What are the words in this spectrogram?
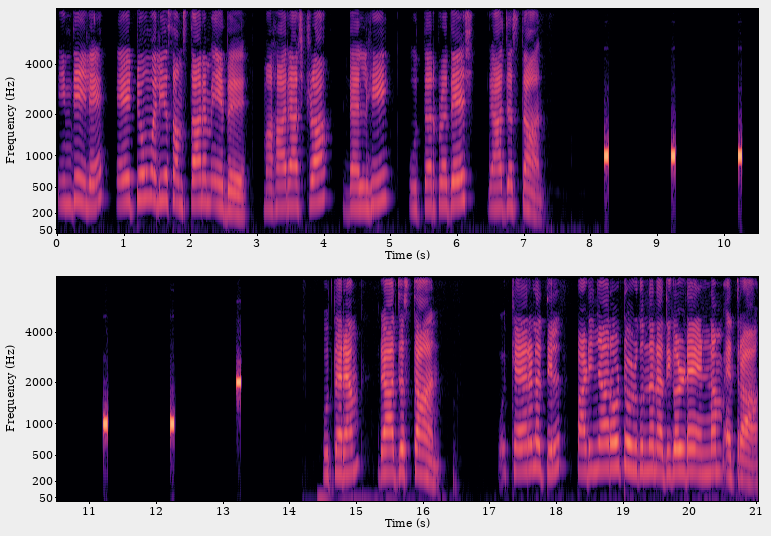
ഇന്ത്യയിലെ ഏറ്റവും വലിയ സംസ്ഥാനം ഏത്? മഹാരാഷ്ട്ര ഡൽഹി ഉത്തർപ്രദേശ് രാജസ്ഥാൻ. ഉത്തരം രാജസ്ഥാൻ. കേരളത്തിൽ പടിഞ്ഞാറോട്ടൊഴുകുന്ന നദികളുടെ എണ്ണം എത്ര?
